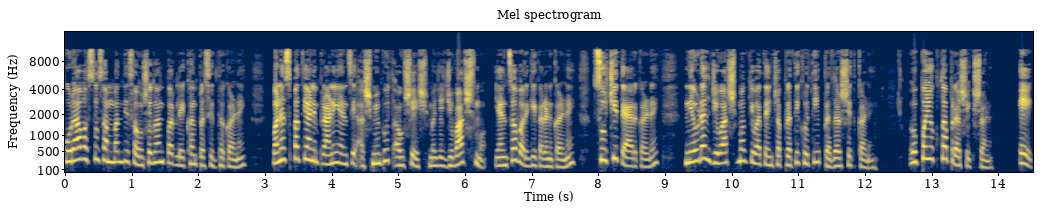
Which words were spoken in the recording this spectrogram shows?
पुरावस्तू संबंधी संशोधनपर लेखन प्रसिद्ध करणे वनस्पती आणि प्राणी यांचे अश्मीभूत अवशेष म्हणजे जीवाश्म यांचं वर्गीकरण करणे सूची तयार करणे निवडक जीवाश्म किंवा त्यांच्या प्रतिकृती प्रदर्शित करणे. उपयुक्त प्रशिक्षण. एक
